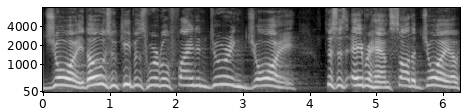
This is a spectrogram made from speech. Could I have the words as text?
Joy. Those who keep his word will find enduring joy, just as Abraham saw the joy of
